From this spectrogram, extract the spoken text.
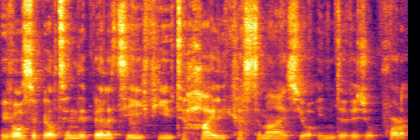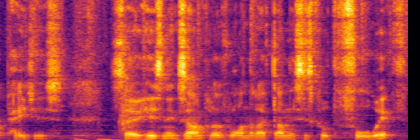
We've also built in the ability for you to highly customize your individual product pages. So here's an example of one that I've done. This is called the full width.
